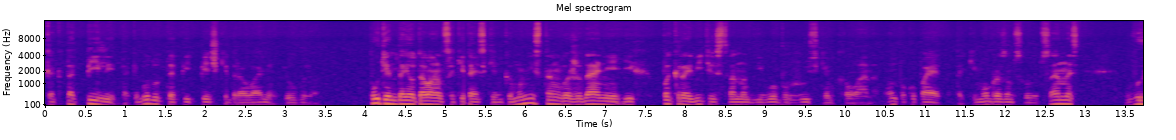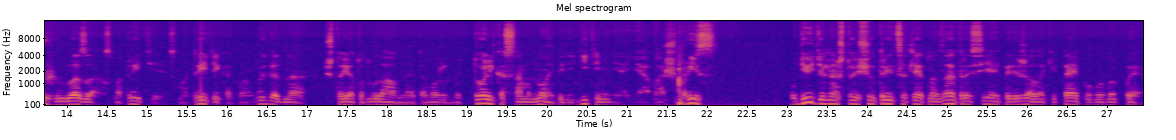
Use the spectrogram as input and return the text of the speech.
как топили, так и будут топить печки дровами и углем. Путин дает авансы китайским коммунистам в ожидании их покровительства над его буржуйским кланом. Он покупает таким образом свою ценность в их глазах. Смотрите, смотрите, как вам выгодно, что я тут главное, это может быть только со мной. Берегите меня, я ваш приз. Удивительно, что еще 30 лет назад Россия опережала Китай по ВВП.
